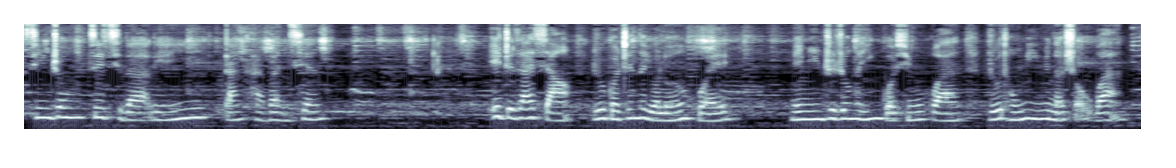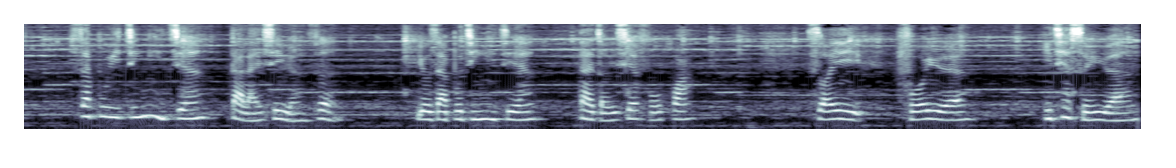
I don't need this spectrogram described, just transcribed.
心中激起的涟漪，感慨万千。一直在想，如果真的有轮回，冥冥之中的因果循环，如同命运的手腕，在不经意间带来一些缘分，又在不经意间带走一些浮华。所以佛曰：一切随缘，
